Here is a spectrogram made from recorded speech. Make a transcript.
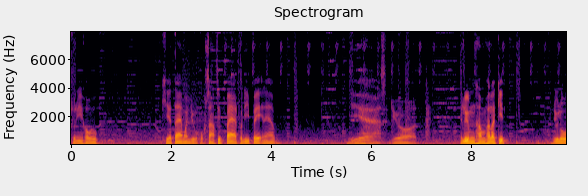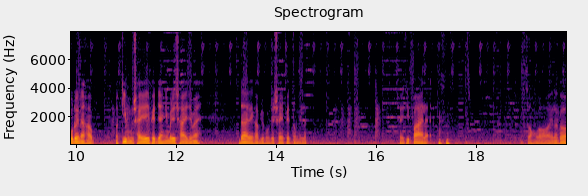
ช่วงนี้เขาเคลียร์แต้มกันอยู่ 6 38 พอดีเป๊ะนะครับ yes ยอด อย่าลืมทำภารกิจยูโรด้วยนะครับ เมื่อกี้ผมใช้เพชรยังยังไม่ได้ใช้ใช่ไหม ได้เลยครับเดี๋ยวผมจะใช้เพชรตรงนี้แหละ ใช้ที่ป้ายแหละ200แล้วก็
